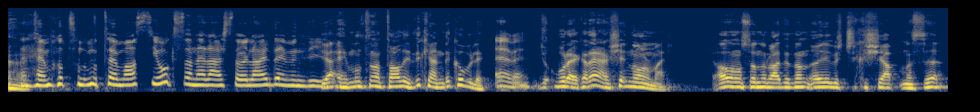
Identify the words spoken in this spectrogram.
Evet. Hamilton'ın bu teması yoksa neler söylerdi emin değilim. Ya Hamilton hatalıydı kendi de kabul etti. Evet. Buraya kadar her şey normal. Alonso'nun radyodan öyle bir çıkış yapmasını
